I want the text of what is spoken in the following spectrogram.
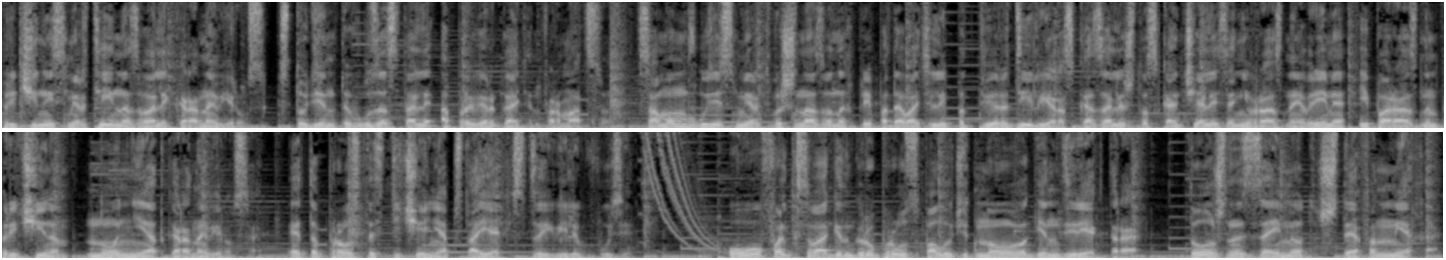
Причиной смертей назвали коронавирус. Студенты вуза стали опровергать информацию. В самом вузе смерть вышеназванных преподавателей подтвердили и рассказали, что скончались они в разное время и по разным причинам, но не от коронавируса. Это просто стечение обстоятельств, заявили в вузе. ООО Volkswagen Group Rus получит нового гендиректора. Должность займет Штефан Меха.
